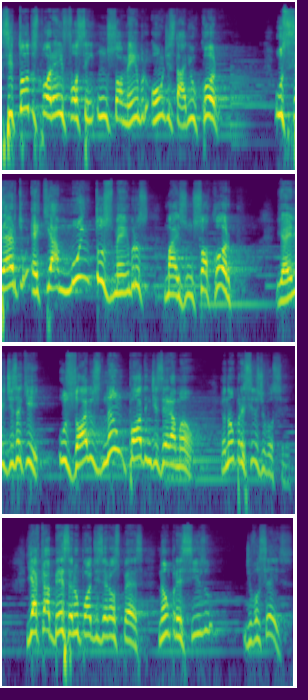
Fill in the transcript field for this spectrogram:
Se todos, porém, fossem um só membro, onde estaria o corpo? O certo é que há muitos membros, mas um só corpo. E aí ele diz aqui: os olhos não podem dizer à mão, eu não preciso de você. E a cabeça não pode dizer aos pés, não preciso de vocês.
